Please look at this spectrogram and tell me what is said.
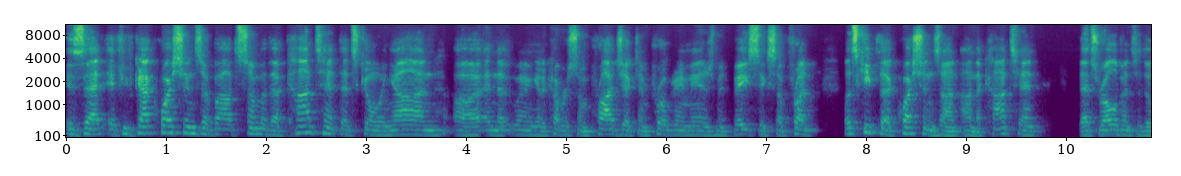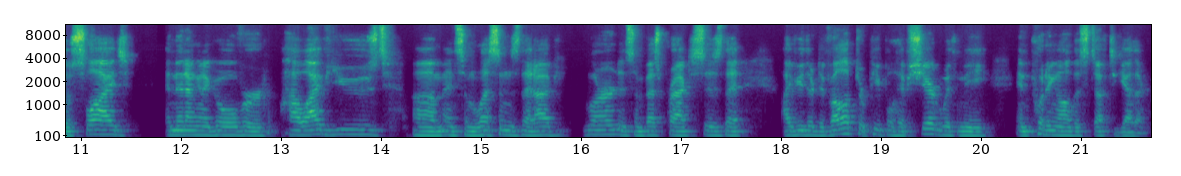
is that if you've got questions about some of the content that's going on, uh, and that we're going to cover some project and program management basics up front, let's keep the questions on, on the content that's relevant to those slides. And then I'm going to go over how I've used um, and some lessons that I've learned and some best practices that I've either developed or people have shared with me in putting all this stuff together.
